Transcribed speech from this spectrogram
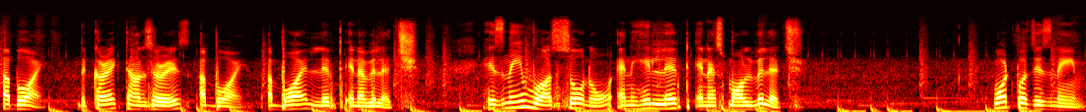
A boy. The correct answer is a boy. A boy lived in a village. His name was Sonu and he lived in a small village. What was his name?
